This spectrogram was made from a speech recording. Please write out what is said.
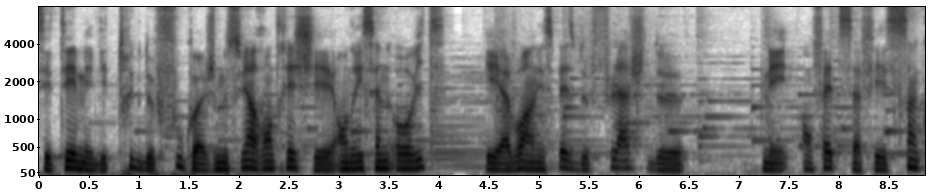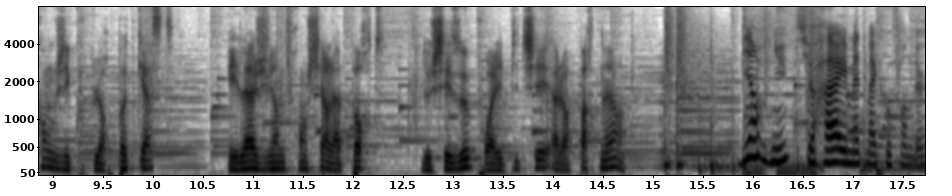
C'était mais des trucs de fou quoi. Je me souviens rentrer chez Andreessen Horowitz et avoir un espèce de flash de mais en fait ça fait 5 ans que j'écoute leur podcast et là je viens de franchir la porte de chez eux pour aller pitcher à leur partenaire. Bienvenue sur How I Met My Co-Founder,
